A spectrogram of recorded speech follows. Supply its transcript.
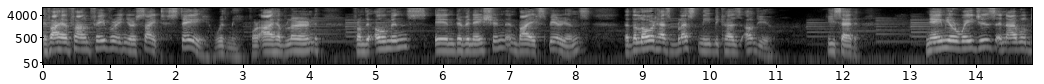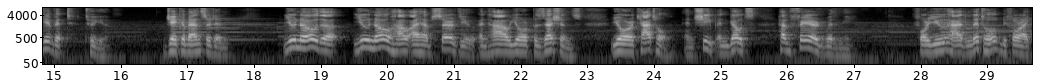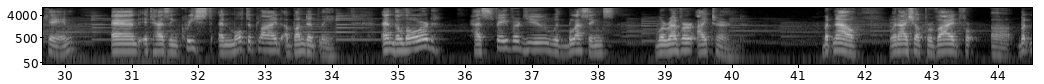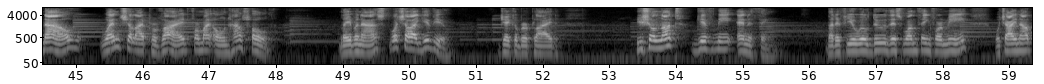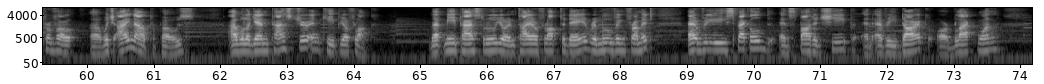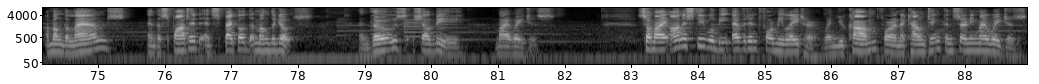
If I have found favor in your sight, stay with me, for I have learned from the omens in divination and by experience that the Lord has blessed me because of you. He said, Name your wages, and I will give it to you. Jacob answered him, you know the you know how I have served you, and how your possessions, your cattle and sheep and goats have fared with me. For you had little before I came, and it has increased and multiplied abundantly. And the Lord has favored you with blessings wherever I turned. But now, when I shall provide for, uh, but now, when shall I provide for my own household? Laban asked, What shall I give you? Jacob replied, You shall not give me anything, but if you will do this one thing for me, which I now provo- uh, which I now propose, I will again pasture and keep your flock. Let me pass through your entire flock today, removing from it every speckled and spotted sheep, and every dark or black one among the lambs, and the spotted and speckled among the goats and those shall be my wages. So my honesty will be evident for me later, when you come for an accounting concerning my wages.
